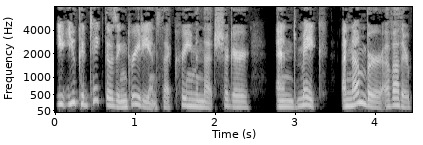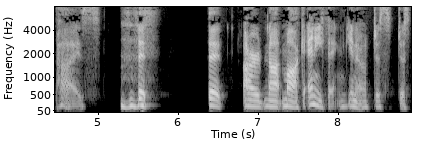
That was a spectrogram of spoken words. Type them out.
you, you could take those ingredients, that cream and that sugar, and make a number of other pies that that are not mock anything. You know, just just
